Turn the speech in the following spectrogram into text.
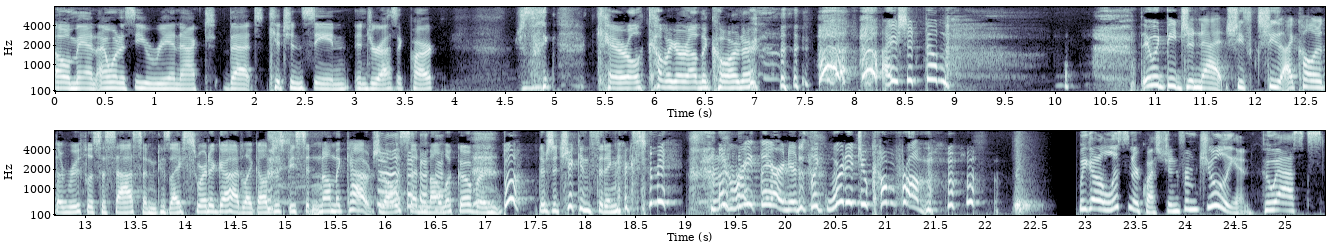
Oh man, I want to see you reenact that kitchen scene in Jurassic Park. Just like Carol coming around the corner. I should film. It would be Jeanette. She's she's. I call her the ruthless assassin because I swear to God, like I'll just be sitting on the couch and all of a sudden I'll look over and boo, there's a chicken sitting next to me, like right there, and you're just like, where did you come from? we got a listener question from Julian who asks,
